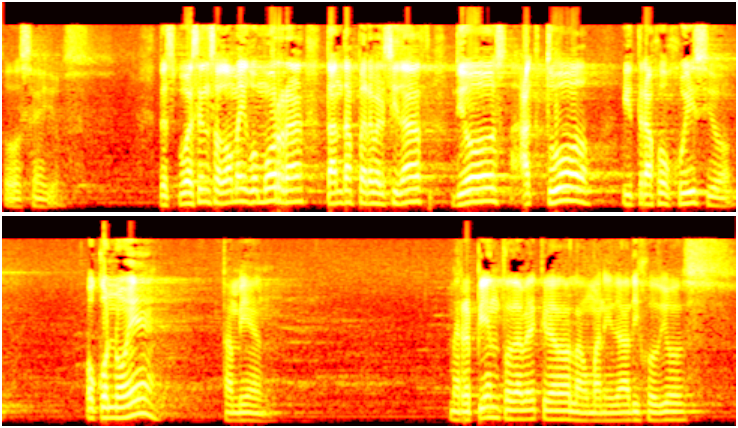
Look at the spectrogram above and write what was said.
todos ellos. Después en Sodoma y Gomorra, tanta perversidad, Dios actuó y trajo juicio. O con Noé también. Me arrepiento de haber creado a la humanidad, dijo Dios.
